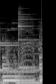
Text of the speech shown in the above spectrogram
Bye.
